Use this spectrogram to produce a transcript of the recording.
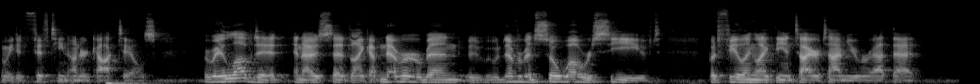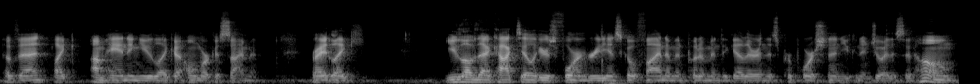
and we did 1,500 cocktails. Everybody loved it, and I said like I've never been, never been so well received, but feeling like the entire time you were at that event, like I'm handing you like a homework assignment, right? Like you love that cocktail. Here's four ingredients. Go find them and put them in together in this proportion, and you can enjoy this at home.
